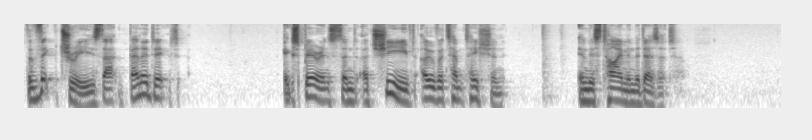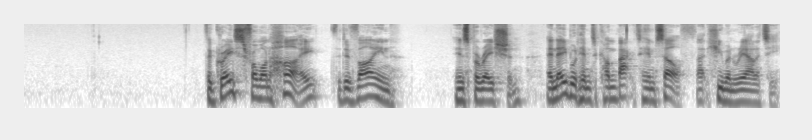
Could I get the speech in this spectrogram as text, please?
the victories that Benedict experienced and achieved over temptation in this time in the desert. The grace from on high, the divine inspiration, enabled him to come back to himself, that human reality.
